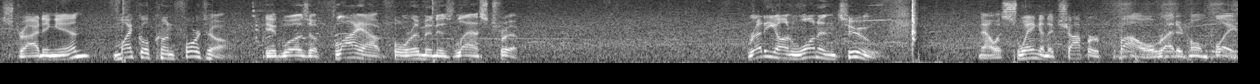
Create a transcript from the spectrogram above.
Striding in, Michael Conforto. It was a flyout for him in his last trip. Ready on one and two. Now a swing and a chopper foul right at home plate.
